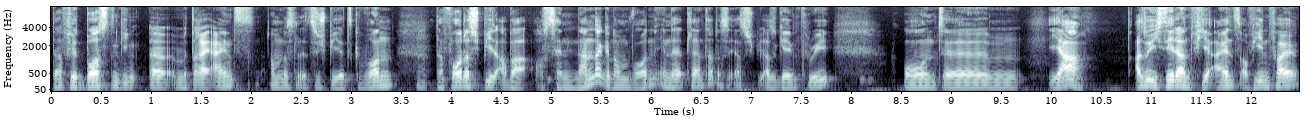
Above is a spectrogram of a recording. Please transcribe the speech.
Da führt Boston gegen, äh, mit 3-1, haben das letzte Spiel jetzt gewonnen. Ja. Davor das Spiel aber auseinandergenommen worden in Atlanta, das erste Spiel, also Game 3. Und ähm, ja, also ich sehe dann 4-1 auf jeden Fall.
